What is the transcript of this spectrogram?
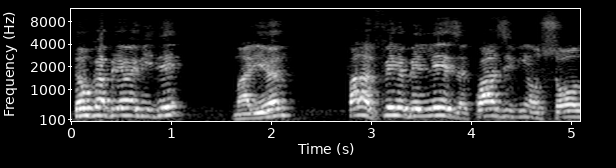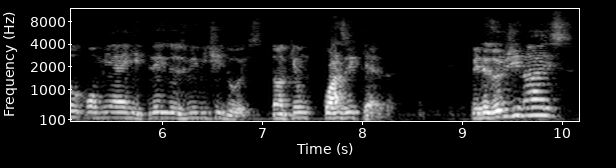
Então Gabriel MD, Mariano, fala filho, beleza? Quase vim ao solo com minha R3 2022. Então aqui um quase queda. Pneus originais,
